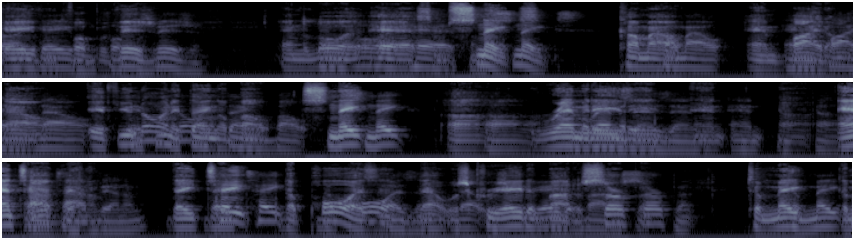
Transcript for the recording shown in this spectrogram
gave them for provision. And the Lord had some snakes come out, come out and, bite, them. Now, now, if you, if know, anything know anything about, about snake, snake uh, uh, remedies, remedies, and, and, and uh, uh anti venom, they take, they take the, poison the poison that was, that created, created by the serpent, serpent to make, to make the,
